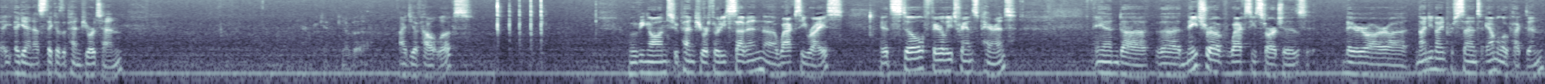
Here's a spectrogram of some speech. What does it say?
again, as thick as the Pen Pure 10. We can give an idea of how it looks. Moving on to Pen Pure 37, uh, waxy rice. It's still fairly transparent, and uh, the nature of waxy starches there are 99% uh, amylopectin,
